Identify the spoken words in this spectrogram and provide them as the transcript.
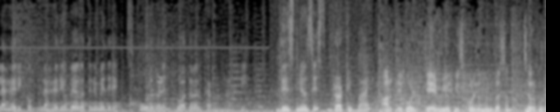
ലഹരിക്കും ലഹരി ഉപയോഗത്തിനുമെതിരെ സ്കൂളുകളിൽ ബോധവൽക്കരണം നടത്തി. This news is brought by R J gold J M U P സ്കൂളിന് മുൻവശം ചെറുപുഴ.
